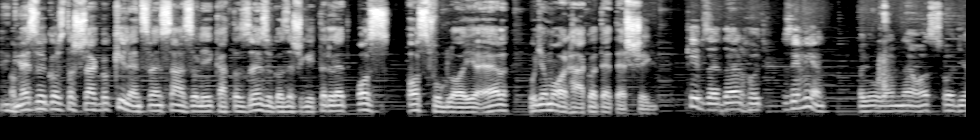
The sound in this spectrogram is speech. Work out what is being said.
a Igen. mezőgazdaságban 90%-át az mezőgazdasági terület az, az foglalja el, hogy a marhákat etessék. Képzeld el, hogy azért milyen jó lenne az, hogy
